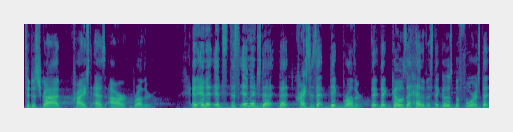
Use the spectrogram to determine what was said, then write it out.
to describe Christ as our brother. And, and it, it's this image that, that Christ is that big brother that, that goes ahead of us, that goes before us, that,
